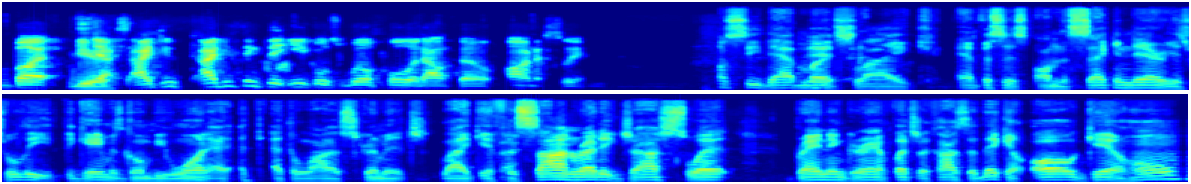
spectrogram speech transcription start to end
But yeah. yes, I do. I do think the Eagles will pull it out, though. Honestly, I don't see that much like emphasis on the secondary. It's really the game is going to be won at, at the line of scrimmage. Like if Haason Reddick, Josh Sweat, Brandon Graham, Fletcher Cox, if they can all get home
